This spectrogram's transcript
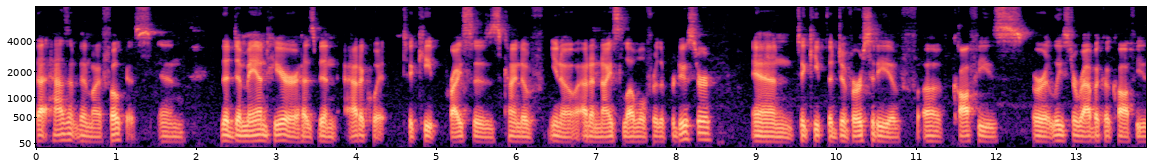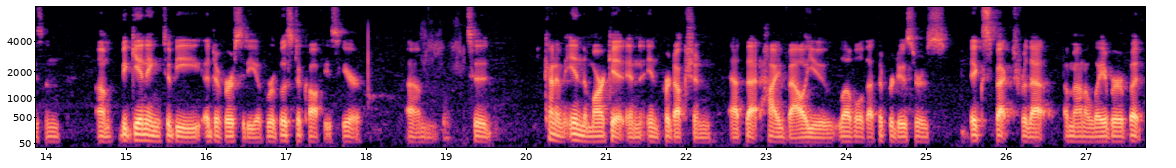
that hasn't been my focus. And the demand here has been adequate to keep prices kind of, you know, at a nice level for the producer and to keep the diversity of, of coffees, or at least Arabica coffees and um, beginning to be a diversity of robusta coffees here um, to kind of in the market and in production at that high value level that the producers expect for that amount of labor. But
